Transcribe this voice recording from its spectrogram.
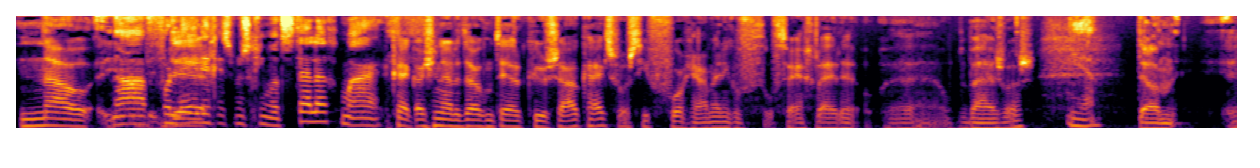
nou, Nou, de- volledig is misschien wat stellig, maar... Kijk, als je naar de documentaire Curaçao kijkt... zoals die vorig jaar, weet ik of, of twee jaar geleden op de buis was... Ja. dan... eh,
